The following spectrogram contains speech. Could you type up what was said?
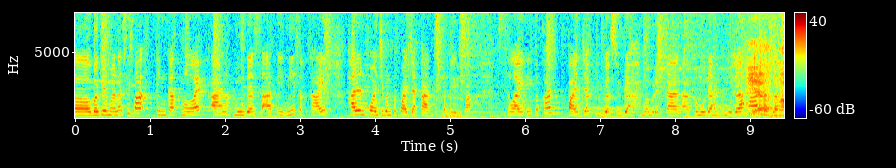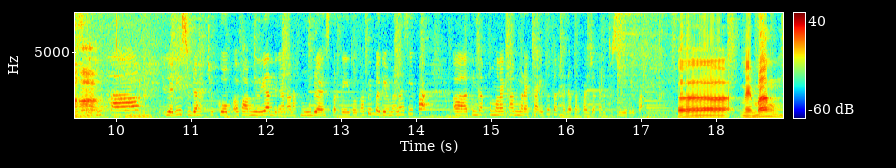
uh, bagaimana sih Pak tingkat melek anak muda saat ini terkait hal dan kewajiban perpajakan seperti hmm. itu Pak? Selain itu kan pajak juga sudah memberikan uh, kemudahan-kemudahan yeah. berbasis uh -huh. digital, hmm. jadi sudah cukup uh, familiar dengan anak muda seperti itu. Tapi bagaimana sih Pak uh, tingkat kemelekan mereka itu terhadap perpajakan itu sendiri Pak? Uh, memang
